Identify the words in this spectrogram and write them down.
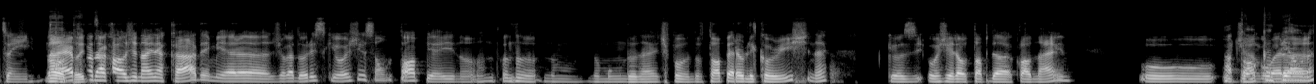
Sim. Na época doido. da Cloud9 Academy, era jogadores que hoje são top aí no, no, no, no mundo, né? Tipo, no top era o Licorice, né? Que hoje, hoje ele é o top da Cloud9. O, o atual Django campeão, era, né?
